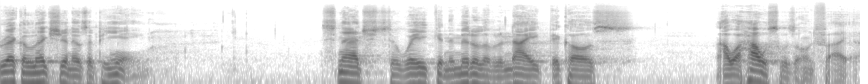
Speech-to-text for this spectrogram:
recollection as a being snatched awake in the middle of the night because our house was on fire.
